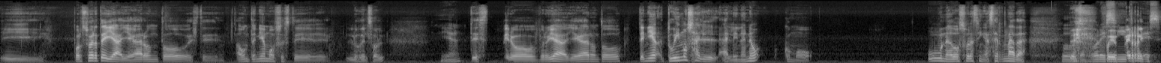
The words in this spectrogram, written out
Y por suerte ya llegaron todo, este, aún teníamos este, luz del sol, Ya. es- pero, pero ya llegaron todo. Tenía, tuvimos al, al enano como una, dos horas sin hacer nada. Puta, fue re- es-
